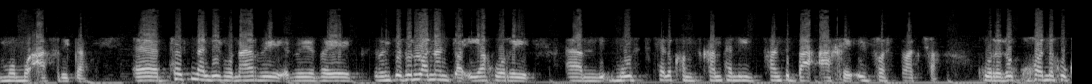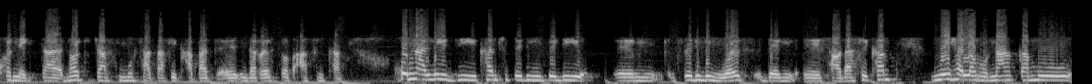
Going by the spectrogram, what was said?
mo mo Africa eh personally rona re ntse re lwana ntwa e ya gore um most telecoms companies tshwanetse ba age infrastructure gore re kgone go connecta not just mo South Africa but in the rest of Africa go na le di-country tse dingwe tse di um tse di leng worse than uh, South Africa. Mme hela rona ka mo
